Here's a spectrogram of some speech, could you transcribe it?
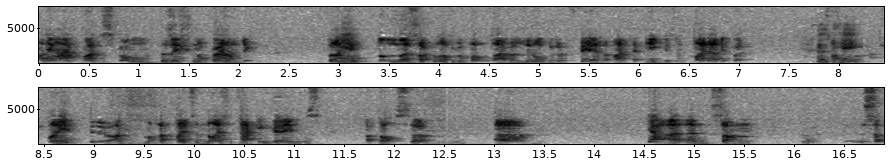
I think I have quite a strong positional grounding. But I Yeah. think among my psychological problems, I have a little bit of fear that my technique isn't quite adequate. Okay. I've played, you know, I'm, I've played some nice attacking games. I've got some, um, yeah, and some. So,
